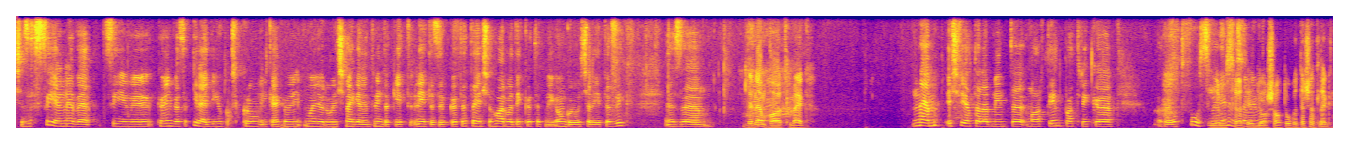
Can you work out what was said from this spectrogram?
és ez a Szél neve című könyv, ez a királygyilkos krónikák, ami magyarul is megjelent mind a két létező kötete, és a harmadik kötet még angolul se létezik. Ez, De nem halt meg. Nem, és fiatalabb, mint Martin, Patrick Rothfuss. Nem, nem szereti gyors autókat esetleg?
